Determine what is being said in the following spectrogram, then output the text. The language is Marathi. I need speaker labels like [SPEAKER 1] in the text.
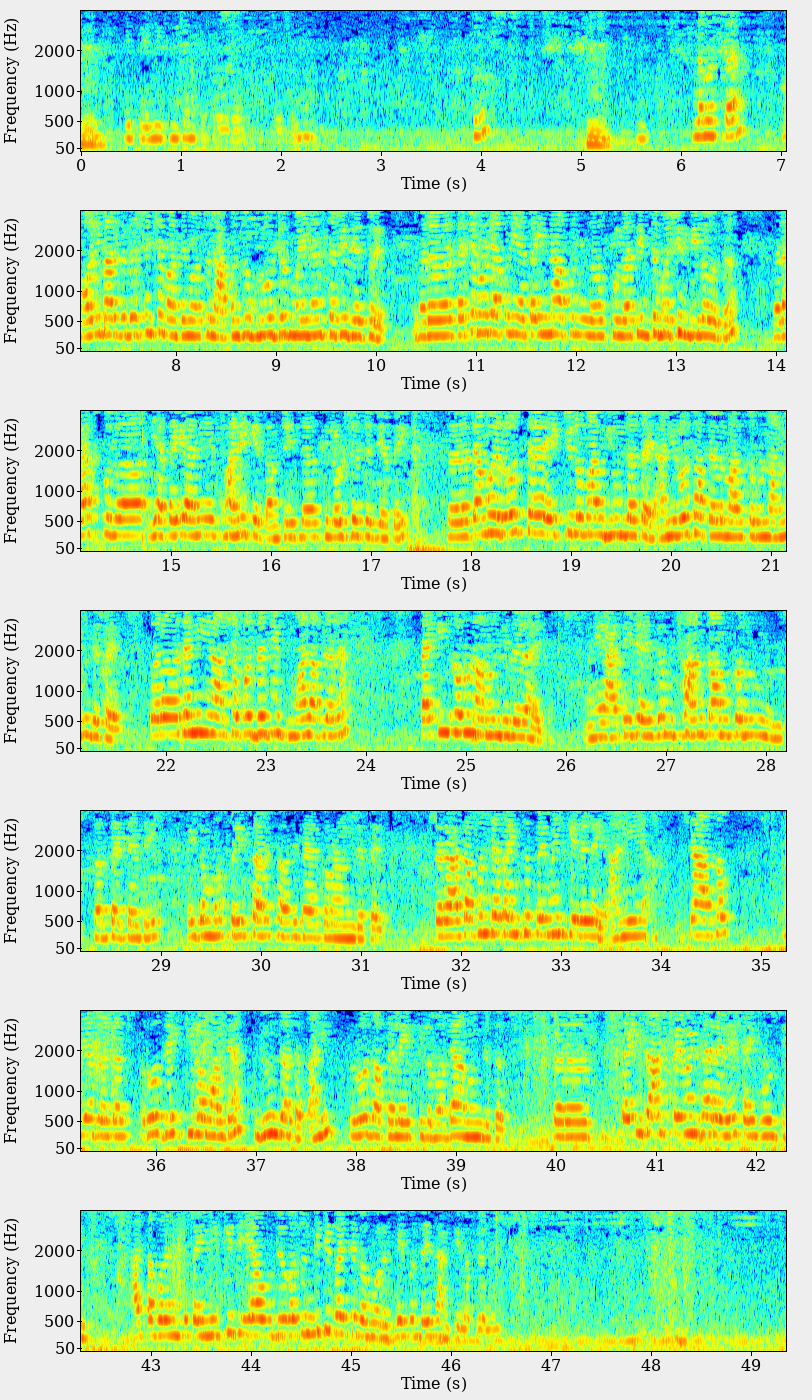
[SPEAKER 1] हे पहिले तुमच्या हातात राहू द्या. सुरू. नमस्कार. माऊली मार्गदर्शनच्या माध्यमातून आपण जो गृहउद्योग महिलांसाठी देतोय तर त्याच्यामध्ये आपण या ताईंना आपण फुलवातींचं मशीन दिलं होतं. तर आज फुलं या ताई आणि स्थानिक आहेत आमच्या इथल्या सिलोडच्याच आहेत या ताई तर त्यामुळे रोज त्या एक किलो माल घेऊन जात आहे आणि रोज आपल्याला माल करून आणून देत आहे. तर त्यांनी ह्या अशा पद्धतीत माल आपल्याला पॅकिंग करून आणून दिलेला आहे. आणि अतिशय एकदम छान काम करून करतायत त्या ते. एकदम मस्त एकसारखं तयार करून आणून देत आहेत तर आज आपण त्या ताईंचं पेमेंट केलेलं आहे आणि त्या असं या प्रकार रोज एक किलो माल त्या घेऊन जातात आणि रोज आपल्याला एक किलो माल त्या आणून देतात. तर ताईंचं आज पेमेंट झालेलं आहे. ताई बोलतील आतापर्यंत ताईंनी किती या उद्योगातून किती पैसे कमवलेत? हे पण ताई सांगतील आपल्याला.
